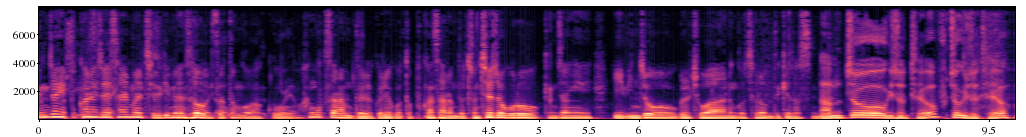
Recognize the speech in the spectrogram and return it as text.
굉장히 북한에서의 삶을 즐기면서 있었던 것 같고 한국 사람들 그리고 또 북한 사람들 전체적으로 굉장히 이 민족을 좋아하는 것처럼 느껴졌습니다. 남쪽이 좋대요, 북쪽이 좋대요,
